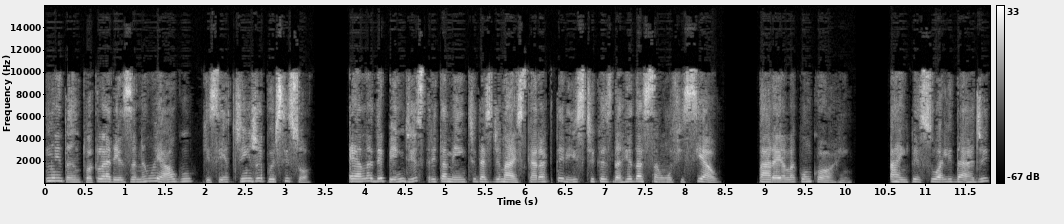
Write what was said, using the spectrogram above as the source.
No entanto, a clareza não é algo que se atinja por si só. Ela depende estritamente das demais características da redação oficial. Para ela concorrem a impessoalidade,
